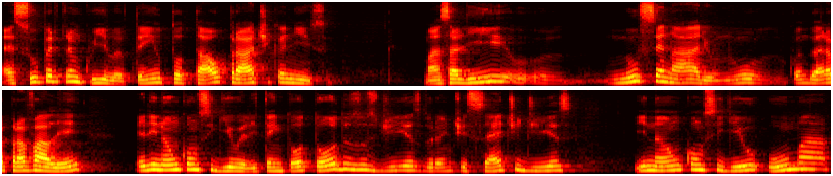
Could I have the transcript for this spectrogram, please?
é super tranquilo, eu tenho total prática nisso. Mas ali, no cenário, no, quando era para valer, ele não conseguiu. Ele tentou todos os dias, durante sete dias, e não conseguiu uma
